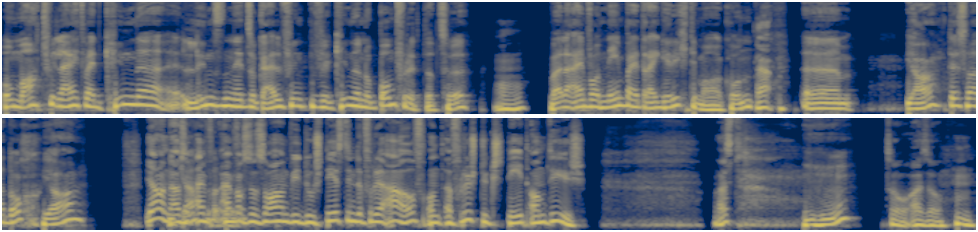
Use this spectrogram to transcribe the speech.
und macht vielleicht, weil Kinder Linsen nicht so geil finden, für Kinder noch Pommes frites dazu, mhm. Weil er einfach nebenbei drei Gerichte machen kann. ja. Ähm, ja, das war doch, ja. Ja, und Ich also einfach, äh, einfach so Sachen wie du stehst in der Früh auf und ein Frühstück steht am Tisch. Weißt? Mhm. So, also, hm.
